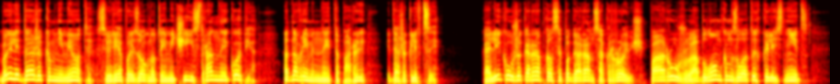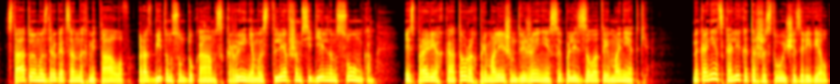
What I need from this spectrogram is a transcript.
Были даже камнеметы, свирепо изогнутые мечи и странные копья, одновременные топоры и даже клевцы. Калика уже карабкался по горам сокровищ, по оружию, обломкам золотых колесниц, статуям из драгоценных металлов, разбитым сундукам, скрыням, истлевшим сидельным сумкам, из прорех которых при малейшем движении сыпались золотые монетки. Наконец Калика торжествующе заревел,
